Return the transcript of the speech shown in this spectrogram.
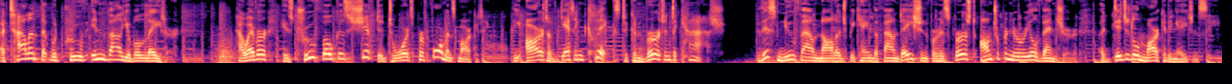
a talent that would prove invaluable later. However, his true focus shifted towards performance marketing, the art of getting clicks to convert into cash. This newfound knowledge became the foundation for his first entrepreneurial venture, a digital marketing agency.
